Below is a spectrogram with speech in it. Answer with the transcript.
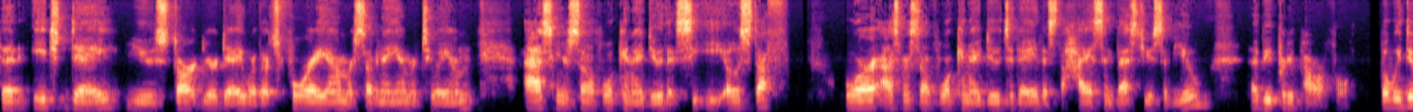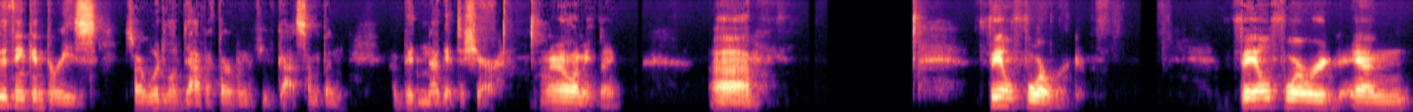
that each day you start your day, whether it's 4 a.m. or 7 a.m. or 2 a.m., asking yourself, what can I do that CEO stuff? Or ask myself, what can I do today that's the highest and best use of you? that'd be pretty powerful. But we do think in threes, so I would love to have a third one if you've got something, a good nugget to share. Well, let me think. Uh, fail forward. Fail forward, and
